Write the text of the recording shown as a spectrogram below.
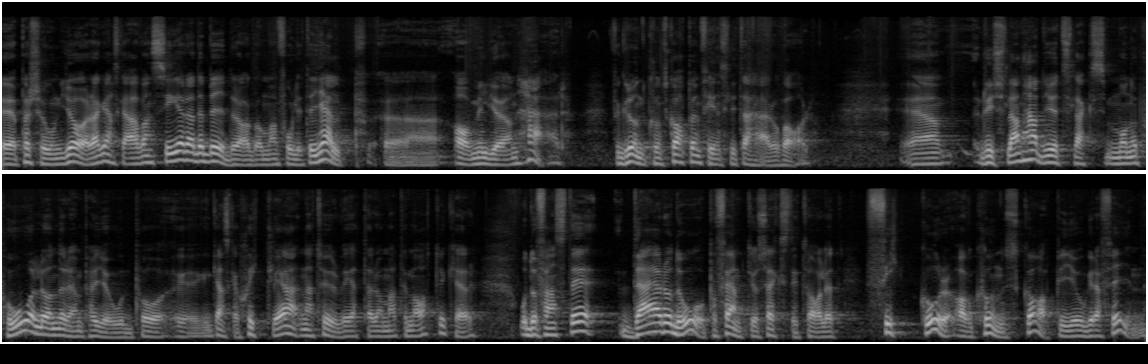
Eh, person göra ganska avancerade bidrag om man får lite hjälp eh, av miljön här. För grundkunskapen finns lite här och var. Eh, Ryssland hade ju ett slags monopol under en period på ganska skickliga naturvetare och matematiker. Och då fanns det där och då, på 50 och 60-talet, fickor av kunskap i geografin.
